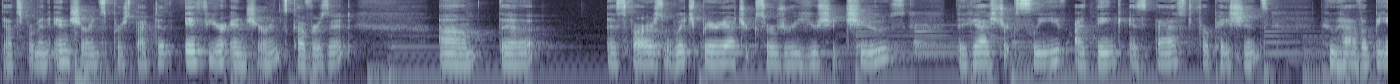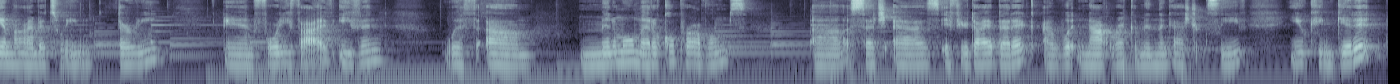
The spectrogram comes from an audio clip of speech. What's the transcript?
That's from an insurance perspective, if your insurance covers it. Um, the as far as which bariatric surgery you should choose, the gastric sleeve I think is best for patients who have a BMI between 30 and 45, even with um, minimal medical problems, uh, such as if you're diabetic, I would not recommend the gastric sleeve. You can get it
